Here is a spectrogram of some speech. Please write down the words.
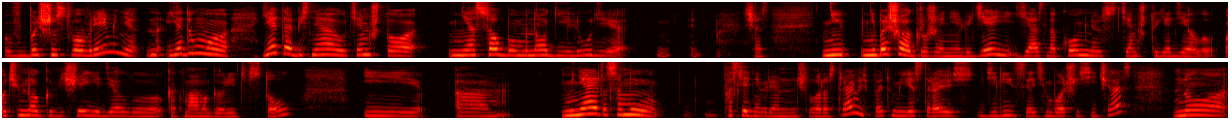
в большинство времени, я думаю, я это объясняю тем, что не особо многие люди, сейчас, не, небольшое окружение людей я знакомлю с тем, что я делаю. Очень много вещей я делаю, как мама говорит, в стол. И эм, меня это саму в последнее время начало расстраивать, поэтому я стараюсь делиться этим больше сейчас. Но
